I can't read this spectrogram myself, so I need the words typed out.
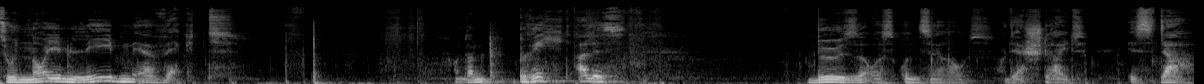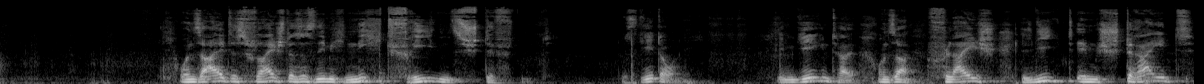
zu neuem Leben erweckt. Und dann bricht alles Böse aus uns heraus. Und der Streit ist da. Unser altes Fleisch, das ist nämlich nicht friedensstiftend. Das geht auch nicht. Im Gegenteil, unser Fleisch liegt im Streit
